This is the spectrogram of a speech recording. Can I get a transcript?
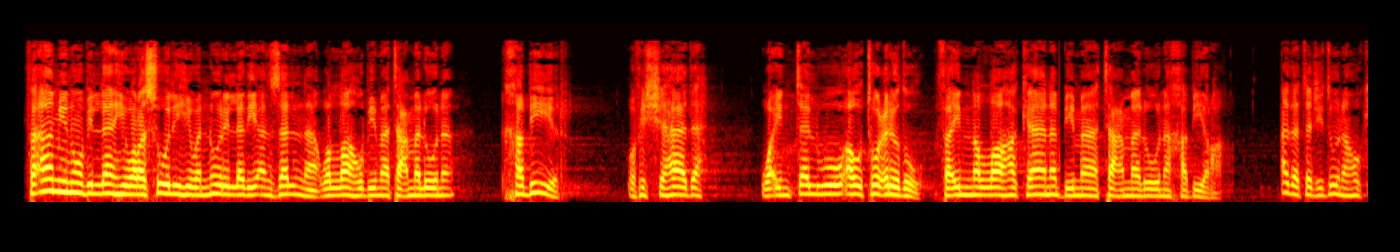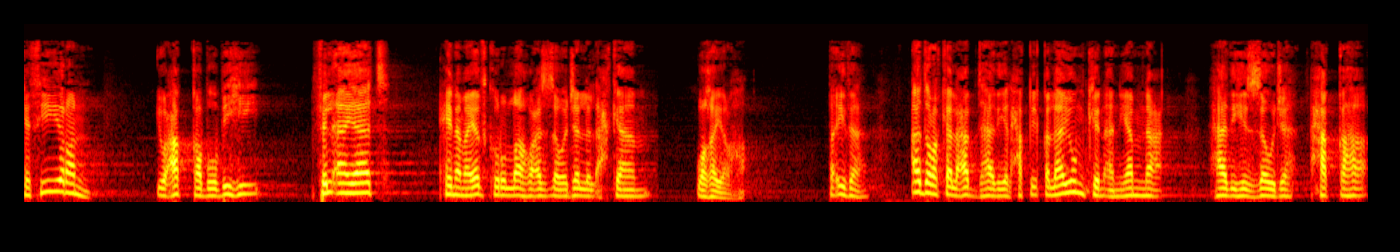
فآمنوا بالله ورسوله والنور الذي أنزلنا والله بما تعملون خبير. وفي الشهادة وإن تلووا أو تعرضوا فإن الله كان بما تعملون خبيرا. هذا تجدونه كثيرا يعقب به في الآيات حينما يذكر الله عز وجل الأحكام وغيرها. فإذا أدرك العبد هذه الحقيقة لا يمكن أن يمنع هذه الزوجة حقها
